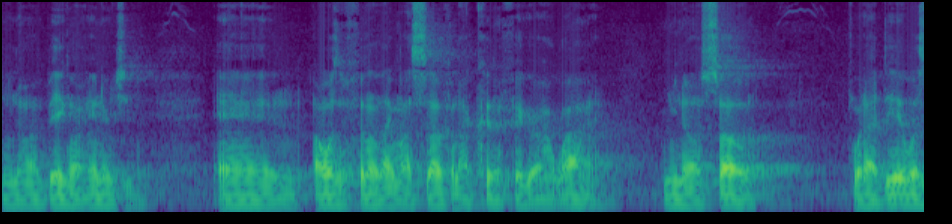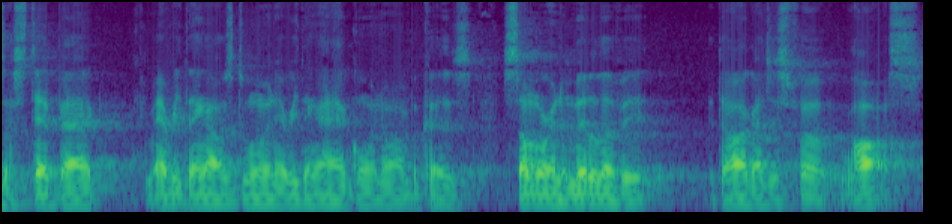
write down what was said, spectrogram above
You know, I'm big on energy. And I wasn't feeling like myself and I couldn't figure out why. You know, so what I did was I stepped back from everything I was doing, everything I had going on, because somewhere in the middle of it, dog, I just felt lost.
